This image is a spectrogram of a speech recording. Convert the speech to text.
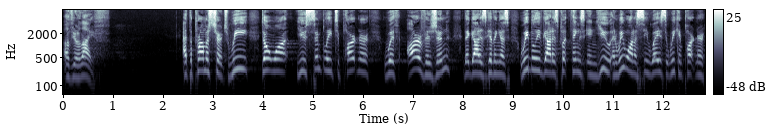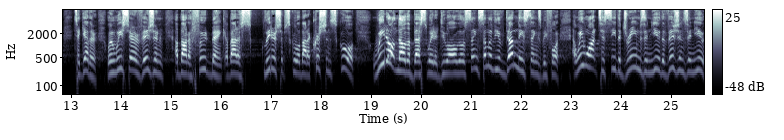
of your life. At the Promise Church, we don't want you simply to partner with our vision that God is giving us. We believe God has put things in you, and we want to see ways that we can partner together. When we share vision about a food bank, about a leadership school, about a Christian school. We don't know the best way to do all those things. Some of you have done these things before, and we want to see the dreams in you, the visions in you.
